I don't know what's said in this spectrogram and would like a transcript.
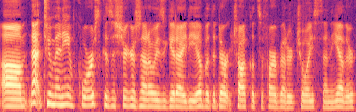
Um, not too many, of course, because the sugar's not always a good idea, but the dark chocolate's a far better choice than the other.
